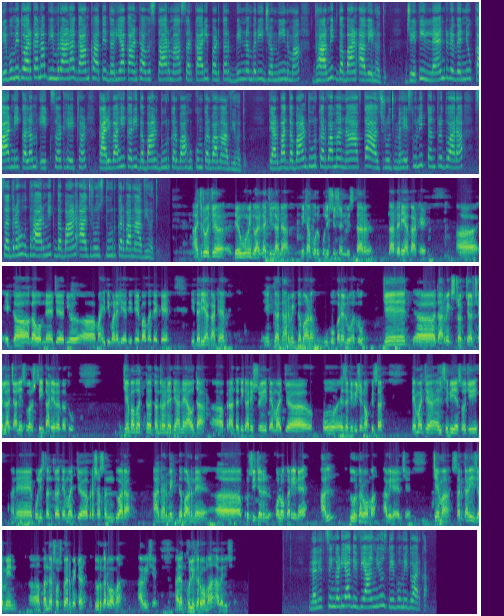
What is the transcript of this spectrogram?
દેવભૂમિ દ્વારકાના ભીમરાણા ગામ ખાતે દરિયાકાંઠા વિસ્તારમાં સરકારી પડતર બિનનંબરી જમીનમાં ધાર્મિક દબાણ આવેલ હતું, જેથી લેન્ડ રેવન્યુ કાર્ડની કલમ એકસઠ હેઠળ કાર્યવાહી કરી દબાણ દૂર કરવા હુકમ કરવામાં આવ્યું હતું. ત્યારબાદ દબાણ દૂર કરવામાં ન આવતા આજરોજ મહેસૂલી તંત્ર દ્વારા સદ્રહુ ધાર્મિક દબાણ આજરોજ દૂર કરવામાં આવ્યું હતું. આજરોજ દેવભૂમિ દ્વારકા જિલ્લાના મીઠાપુર પોલીસ સ્ટેશન વિસ્તારના દરિયાકાંઠે એક અગાઉ અમને જે ન્યૂ માહિતી મળેલી હતી તે બાબતે કે એ દરિયાકાંઠે એક ધાર્મિક દબાણ ઊભું કરેલું હતું, જે ધાર્મિક સ્ટ્રક્ચર છેલ્લા ચાલીસ વર્ષથી કાર્યરત હતું. જે બાબત તંત્રને ધ્યાને આવતા પ્રાંત અધિકારી શ્રી તેમજ હું એઝ અ ડિવિઝન ઓફિસર તેમજ એલસીબી એસઓજી અને પોલીસ તંત્ર તેમજ પ્રશાસન દ્વારા આ ધાર્મિક દબાણને પ્રોસિજર ફોલો કરીને હાલ દૂર કરવામાં આવી રહેલ છે. જેમાં સરકારી જમીન પંદરસો સ્ક્વેર મીટર દૂર કરવામાં આવી છે અને ખુલ્લી કરવામાં આવેલી છે. લલિત સિંગડિયા દિવ્યાંગ ન્યૂઝ, દેવભૂમિ દ્વારકા.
